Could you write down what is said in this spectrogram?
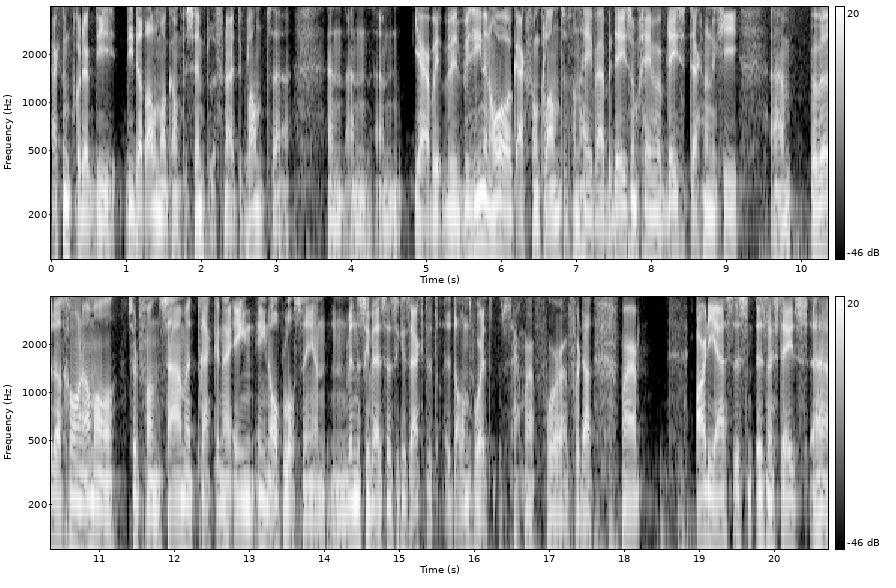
echt een product die, die dat allemaal kan versimpelen vanuit de klant. En, en, en, ja, we, we, zien en horen ook echt van klanten van hey, we hebben deze omgeving, we hebben deze technologie. Um, we willen dat gewoon allemaal soort van samen trekken naar één, één oplossing. En Windows 365 is echt het, het antwoord, zeg maar, voor, voor dat. Maar RDS is, is nog steeds uh,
